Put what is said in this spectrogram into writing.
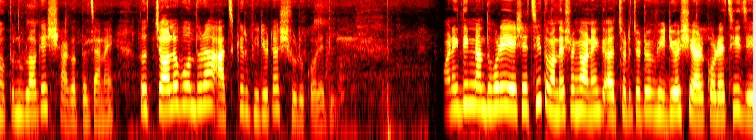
নতুন ব্লগে স্বাগত জানাই। তো চলো বন্ধুরা আজকের ভিডিওটা শুরু করে দিই। অনেক দিন না ধরে এসেছি। তোমাদের সঙ্গে অনেক ছোট ছোট ভিডিও শেয়ার করেছি যে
